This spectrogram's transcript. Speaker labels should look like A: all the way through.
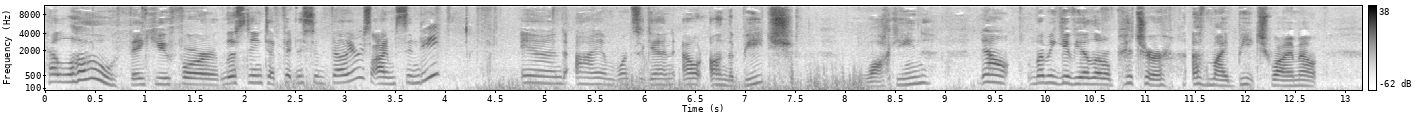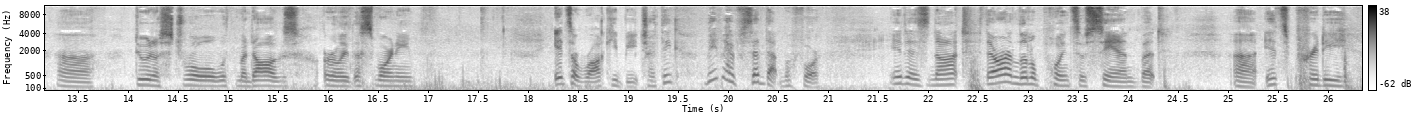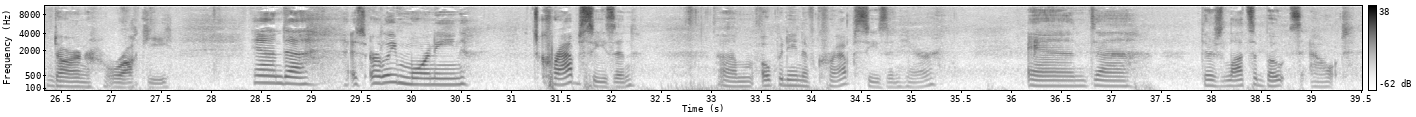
A: Hello, thank you for listening to Fitness and Failures. I'm Cindy, and I am once again out on the beach walking. Now, let me give you a little picture of my beach while I'm out uh, doing a stroll with my dogs early this morning. It's a rocky beach. I think maybe I've said that before. It is not, there are little points of sand, but uh, it's pretty darn rocky. And uh, it's early morning, it's crab season, um, opening of crab season here. And uh, there's lots of boats out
